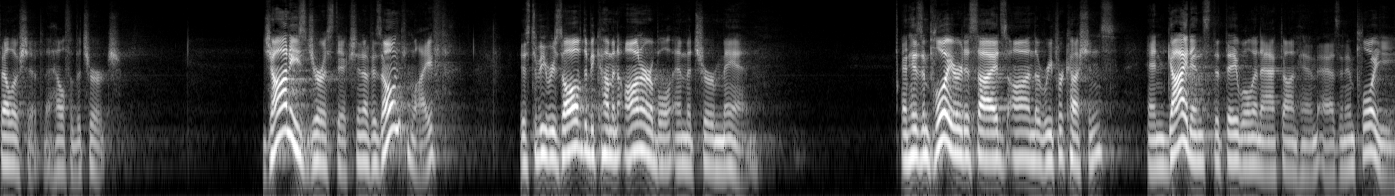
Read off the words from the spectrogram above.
fellowship, the health of the church. Johnny's jurisdiction of his own life is to be resolved to become an honorable and mature man. And his employer decides on the repercussions and guidance that they will enact on him as an employee.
